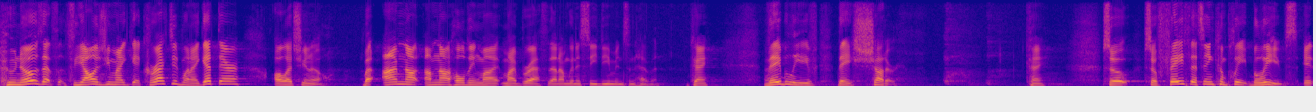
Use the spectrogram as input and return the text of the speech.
who knows that theology might get corrected when I get there? I'll let you know. But I'm not, I'm not holding my, my breath that I'm going to see demons in heaven. Okay? They believe, they shudder. Okay? So, so faith that's incomplete believes. It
